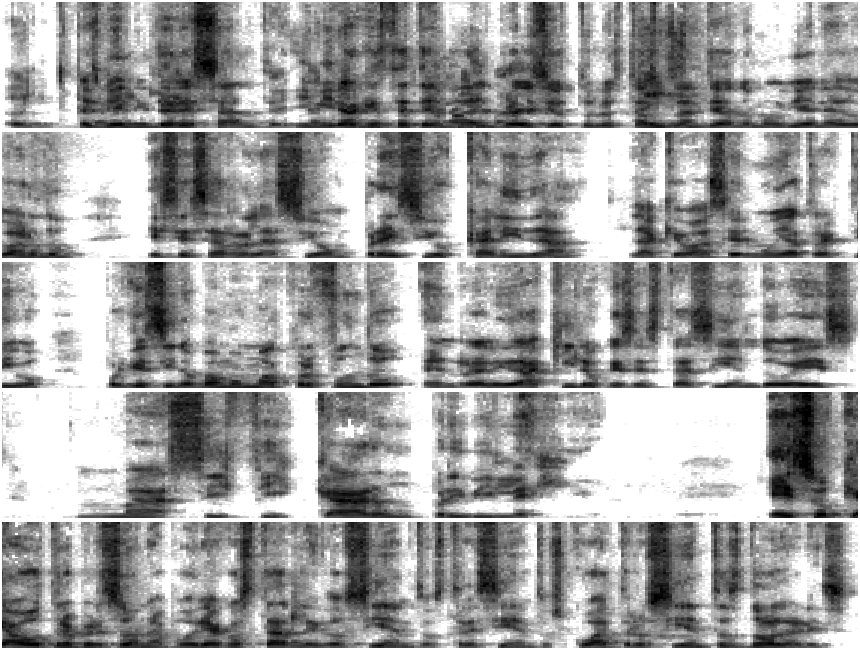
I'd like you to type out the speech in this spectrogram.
es bien interesante. Y mira que este tema del precio, tú lo estás planteando muy bien, Eduardo, es esa relación precio-calidad la que va a ser muy atractivo, porque si nos vamos más profundo, en realidad aquí lo que se está haciendo es masificar un privilegio. Eso que a otra persona podría costarle 200, 300, 400 dólares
